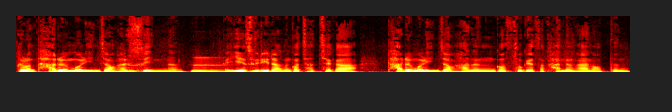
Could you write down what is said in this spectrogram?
그런 다름을 인정할 수 있는 음. 그러니까 예술이라는 것 자체가 다름을 인정하는 것 속에서 가능한 어떤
